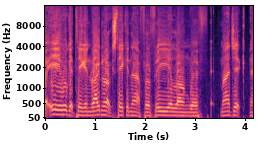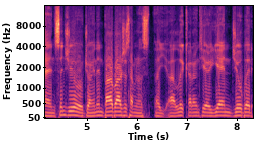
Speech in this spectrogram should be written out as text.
But A will get taken. Ragnarok's taking that for free along with Magic and Sinju will join in. Barbar's just having a, a, a, look around here. Yen, Geoblade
